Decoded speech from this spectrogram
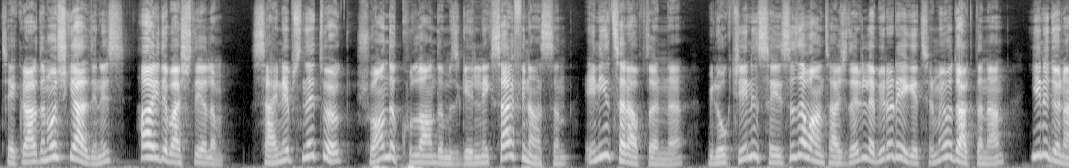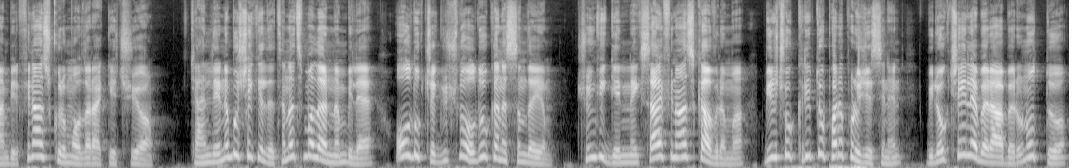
Tekrardan hoş geldiniz. Haydi başlayalım. Synapse Network şu anda kullandığımız geleneksel finansın en iyi taraflarını blockchain'in sayısız avantajlarıyla bir araya getirmeye odaklanan yeni dönem bir finans kurumu olarak geçiyor. Kendilerini bu şekilde tanıtmalarının bile oldukça güçlü olduğu kanısındayım. Çünkü geleneksel finans kavramı birçok kripto para projesinin blockchain ile beraber unuttuğu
